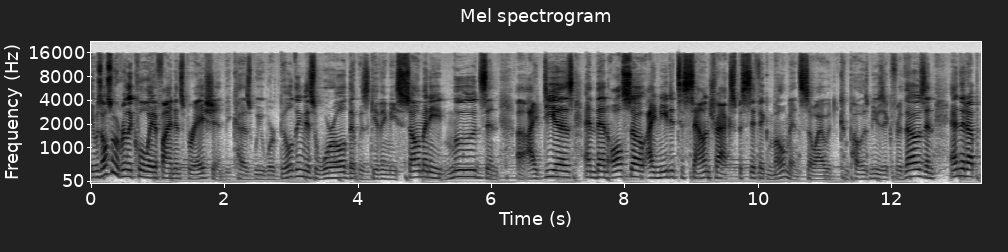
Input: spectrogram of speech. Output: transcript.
It was also a really cool way to find inspiration because we were building this world that was giving me so many moods and uh, ideas. And then also I needed to soundtrack specific moments. So I would compose music for those and ended up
